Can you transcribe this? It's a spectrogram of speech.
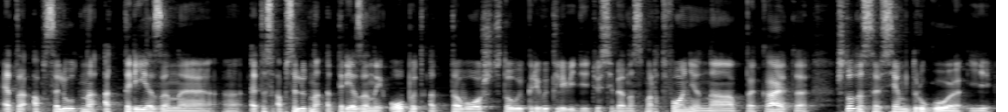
Это абсолютно отрезанное, э, это абсолютно отрезанный опыт от того, что вы привыкли видеть у себя на смартфоне, на ПК, это что-то совсем другое. И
